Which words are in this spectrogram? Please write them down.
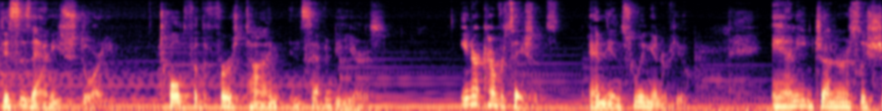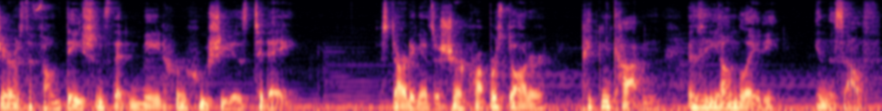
This is Annie's story, told for the first time in 70 years. In our conversations and the ensuing interview, Annie generously shares the foundations that made her who she is today. Starting as a sharecropper's daughter, picking cotton as a young lady in the South.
